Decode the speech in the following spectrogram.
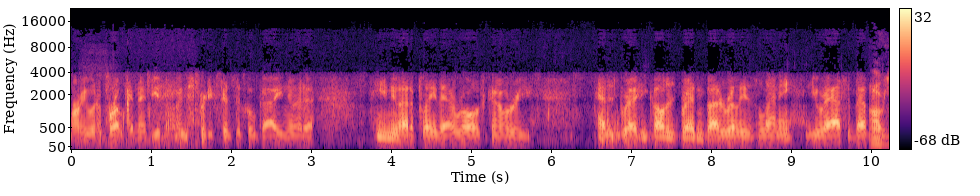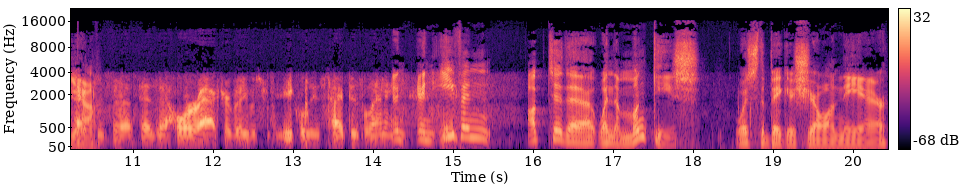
or he would have broken it. You know, he was a pretty physical guy. He knew how to he knew how to play that role. It's kind of where he had his bread. He called his bread and butter really as Lenny. You were asked about Oh, yeah. as a, as a horror actor, but he was equally as typed as Lenny. And and even up to the when the Monkees was the biggest show on the air,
